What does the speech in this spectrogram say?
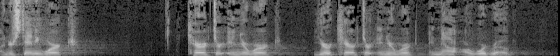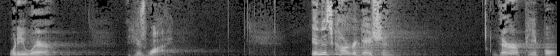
Understanding work, character in your work, your character in your work, and now our wardrobe. What do you wear? Here's why. In this congregation, there are people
